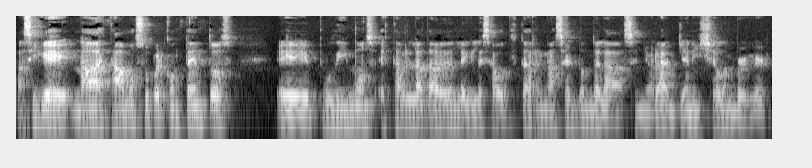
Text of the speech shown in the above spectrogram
Así que nada, estábamos súper contentos. Eh, pudimos estar la tarde en la iglesia Bautista Renacer, donde la señora Jenny Schellenberger,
